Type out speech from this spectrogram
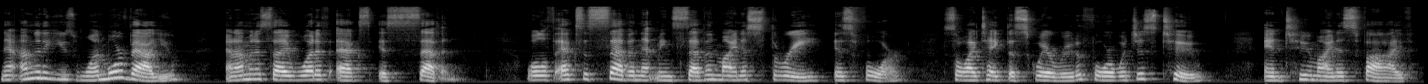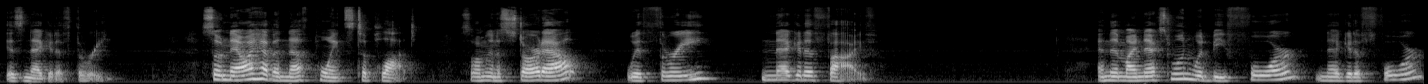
Now I'm going to use one more value, and I'm going to say, what if x is 7? Well, if x is 7, that means 7 minus 3 is 4. So I take the square root of 4, which is 2, and 2 minus 5 is negative 3. So now I have enough points to plot. So I'm going to start out with 3, negative 5. And then my next one would be 4, negative 4.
